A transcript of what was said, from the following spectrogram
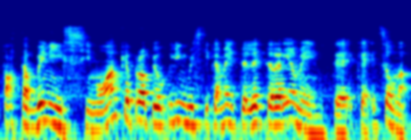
fatta benissimo, anche proprio linguisticamente, letterariamente, che insomma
